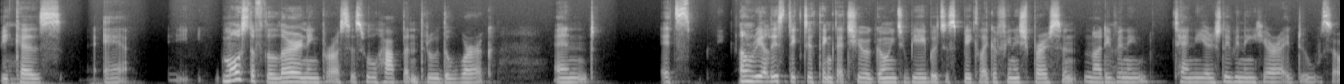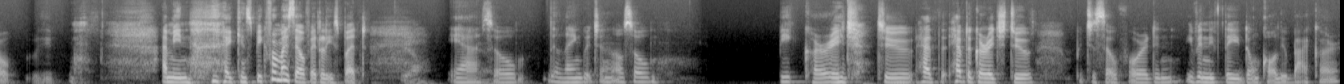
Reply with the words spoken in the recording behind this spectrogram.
because uh, most of the learning process will happen through the work. And it's unrealistic to think that you're going to be able to speak like a Finnish person, not even in 10 years living in here, I do. So, I mean, I can speak for myself at least, but yeah. yeah, so the language and also be courage to have the, have the courage to put yourself forward and even if they don't call you back or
